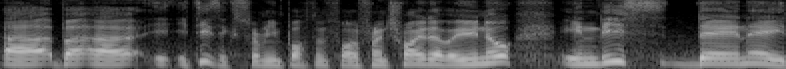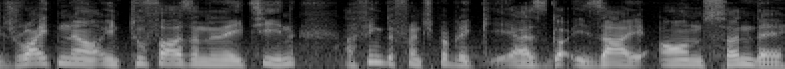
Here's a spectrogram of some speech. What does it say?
Uh, but uh, it, it is extremely important for a French rider. But you know, in this day and age, right now in 2018, I think the French public has got his eye on Sunday,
